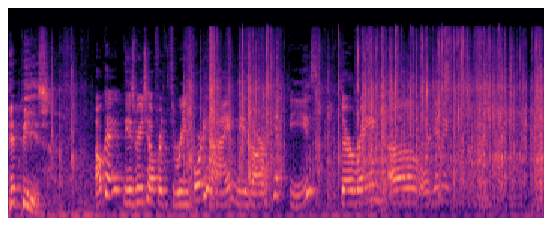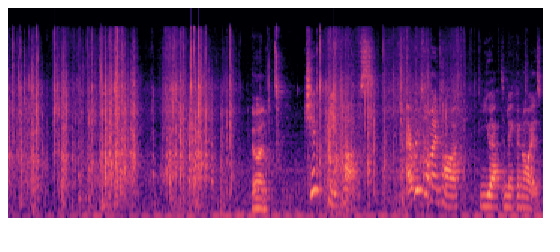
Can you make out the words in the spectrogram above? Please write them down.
Hippeas. Okay, these retail for $3.49. These are Hippeas. They're a range of organic Go ahead. Chickpea puffs. Every time I talk, you have to make a noise.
